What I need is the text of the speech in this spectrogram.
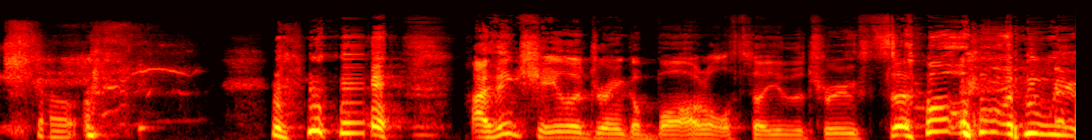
So. I think Shayla drank a bottle. To tell you the truth, so we,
